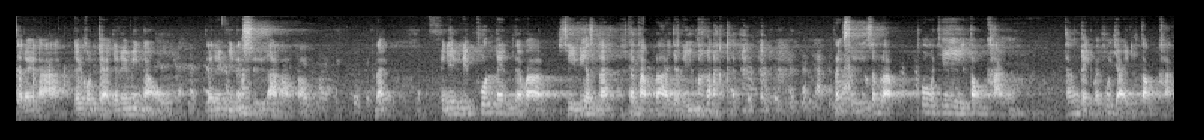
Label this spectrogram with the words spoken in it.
จะได้หาได้คนแก่จะได้ไม่เหงา จะได้มีหนังสืออ่านบ้างนะอันนี้อันนี้พูดเล่นแต่ว่าซีเรียสนะ ถ้าทำได้จะดีมาก หนังสือสำหรับผู้ที่ต้องขัง ทั้งเด็กและผู้ใหญ่ที่ต้องขัง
